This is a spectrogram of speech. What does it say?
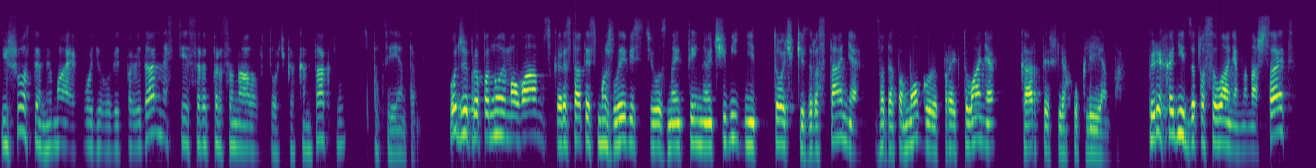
І шосте, немає поділу відповідальності серед персоналу в точках контакту з пацієнтами. Отже, пропонуємо вам скористатись можливістю знайти неочевидні точки зростання за допомогою проєктування карти шляху клієнта. Переходіть за посиланням на наш сайт,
